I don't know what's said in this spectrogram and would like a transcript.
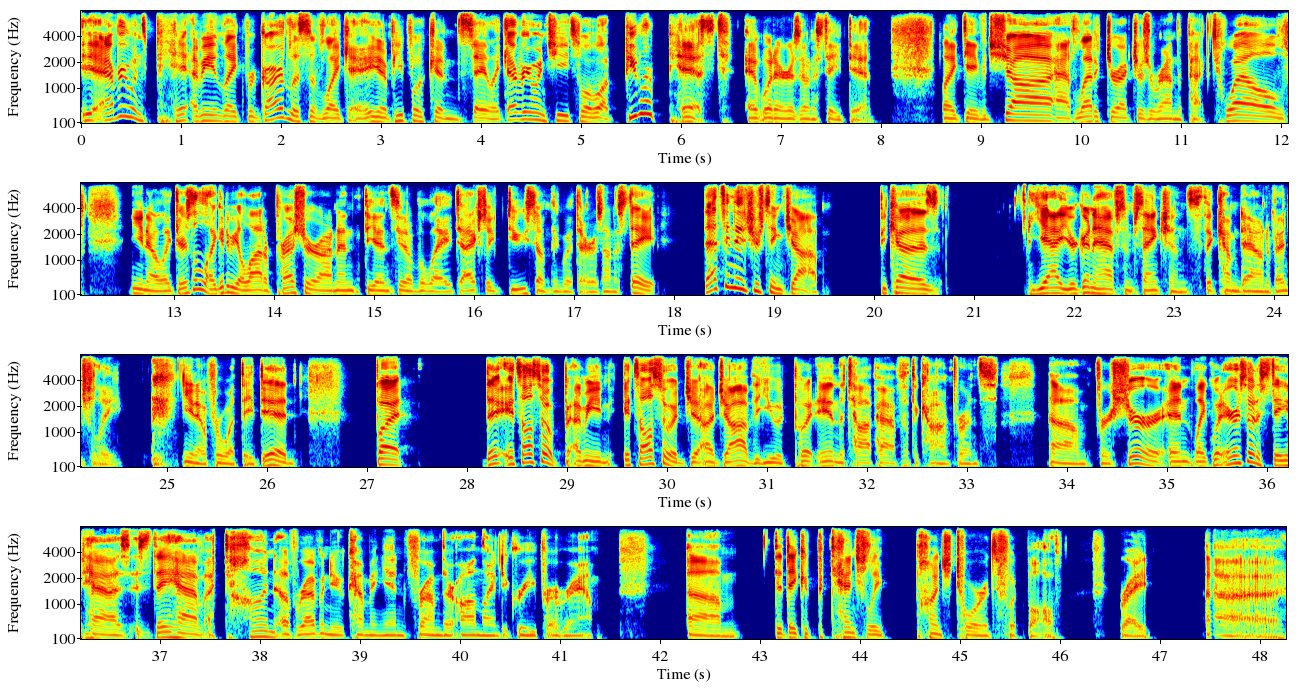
yeah, everyone's pi- I mean, like, regardless of like, eh, you know, people can say like everyone cheats, blah, blah. People are pissed at what Arizona State did. Like David Shaw, athletic directors around the Pac-12. You know, like there's going to be a lot of pressure on the NCAA to actually do something with Arizona State. That's an interesting job because, yeah, you're going to have some sanctions that come down eventually. You know, for what they did, but it's also i mean it's also a, jo- a job that you would put in the top half of the conference um, for sure. And like what arizona state has is they have a ton of revenue coming in from their online degree program um, that they could potentially punch towards football right? Uh,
